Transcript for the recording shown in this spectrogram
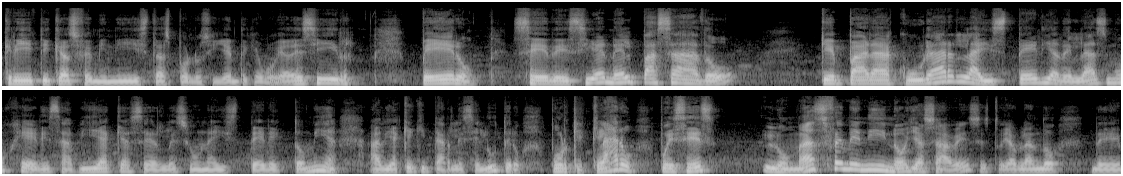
críticas feministas por lo siguiente que voy a decir, pero se decía en el pasado que para curar la histeria de las mujeres había que hacerles una histerectomía, había que quitarles el útero, porque claro, pues es lo más femenino, ya sabes, estoy hablando de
